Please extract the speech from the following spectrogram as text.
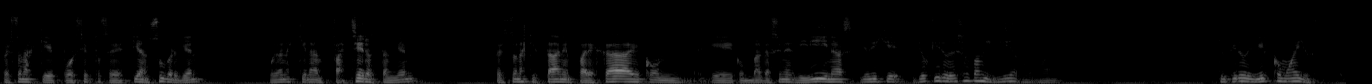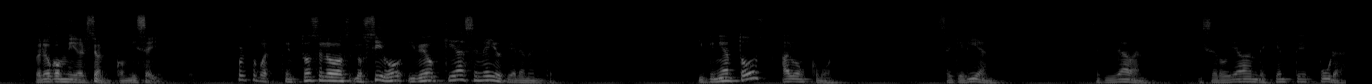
personas que, por cierto, se vestían súper bien, hueones que eran facheros también, personas que estaban emparejadas con, eh, con vacaciones divinas. Yo dije, yo quiero eso para mi vida, po, weón. Yo quiero vivir como ellos, pero con mi versión, con mi sello. Por supuesto. Entonces los, los sigo y veo qué hacen ellos diariamente. Y tenían todos algo en común. Se querían, se cuidaban y se rodeaban de gente pura.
